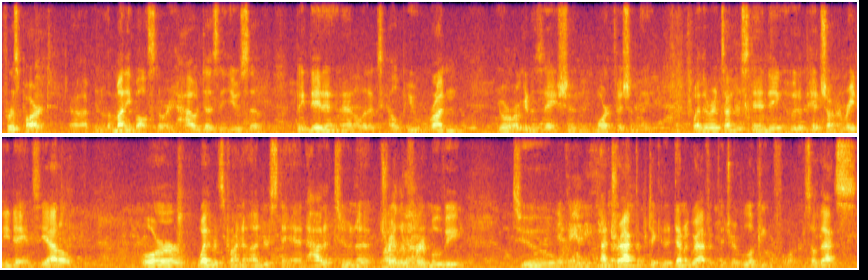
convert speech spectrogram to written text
First part, uh, you know, the Moneyball story. How does the use of big data and analytics help you run your organization more efficiently? Whether it's understanding who to pitch on a rainy day in Seattle, or whether it's trying to understand how to tune a trailer for a movie to attract the particular demographic that you're looking for. So that's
